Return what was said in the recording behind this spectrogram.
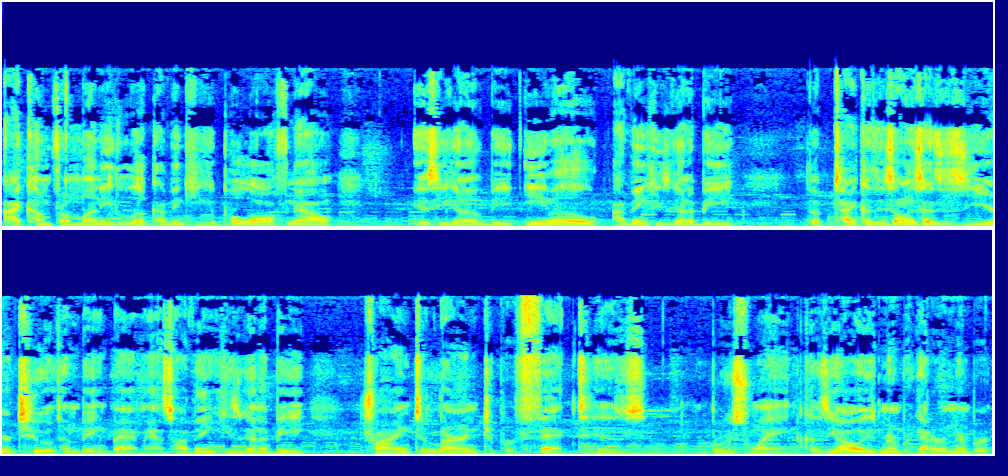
I come from money look. I think he could pull off. Now, is he going to be emo? I think he's going to be the type because it only says this is year two of him being Batman. So I think he's going to be trying to learn to perfect his Bruce Wayne because you always remember got to remember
